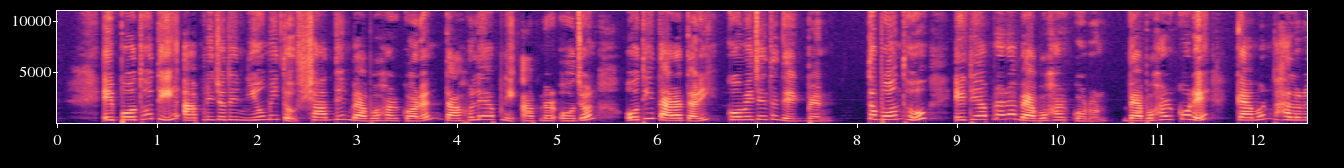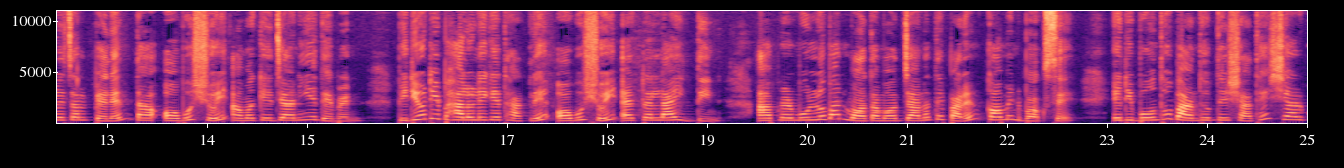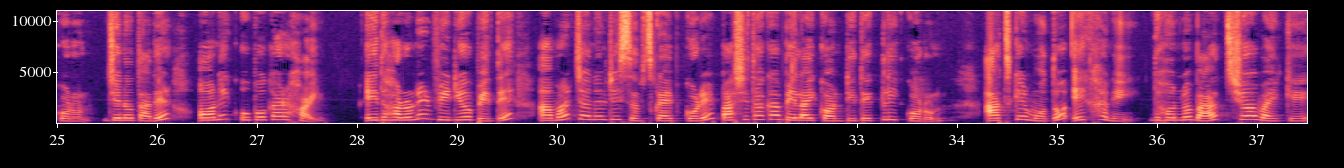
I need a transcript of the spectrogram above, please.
এই পদ্ধতি আপনি যদি নিয়মিত সাত দিন ব্যবহার করেন, তাহলে আপনি আপনার ওজন অতি তাড়াতাড়ি কমে যেতে দেখবেন। তো বন্ধু, এটি আপনারা ব্যবহার করুন। ব্যবহার করে কেমন ভালো রেজাল্ট পেলেন তা অবশ্যই আমাকে জানিয়ে দেবেন। ভিডিওটি ভালো লেগে থাকলে অবশ্যই একটা লাইক দিন। আপনার মূল্যবান মতামত জানাতে পারেন কমেন্ট বক্সে। এটি বন্ধু বান্ধবদের সাথে শেয়ার করুন, যেন তাদের অনেক উপকার হয়। এই ধরনের ভিডিও পেতে আমার চ্যানেলটি সাবস্ক্রাইব করে পাশে থাকা বেল আইকনটিতে ক্লিক করুন। আজকের মতো এখানেই। ধন্যবাদ সবাইকে।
